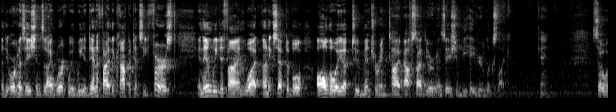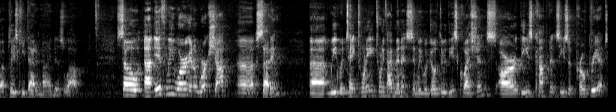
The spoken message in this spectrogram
in the organizations that I work with. We identify the competency first, and then we define what unacceptable all the way up to mentoring type outside the organization behavior looks like. Okay? So uh, please keep that in mind as well. So, uh, if we were in a workshop uh, setting, uh, we would take 20, 25 minutes and we would go through these questions. Are these competencies appropriate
